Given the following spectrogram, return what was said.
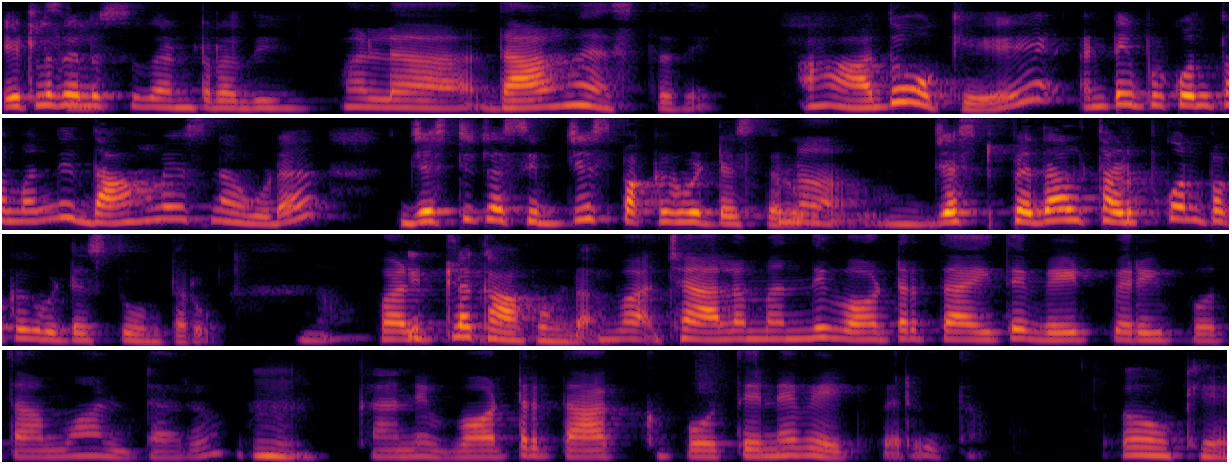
ఎట్లా తెలుస్తుంది అంటారు అది? వాళ్ళ దాహం వేస్తుంది. అది ఓకే. అంటే ఇప్పుడు కొంతమంది దాహం వేసినా కూడా జస్ట్ ఇట్లా సిప్ చేసి పక్కకు పెట్టేస్తారు. జస్ట్ పెదాలు తడుపుకొని పక్కకు పెట్టేస్తూ ఉంటారు. వాళ్ళు ఇట్లా కాకుండా. చాలా మంది వాటర్ తాగితే వెయిట్ పెరిగిపోతాము అంటారు. కానీ వాటర్ తాగకపోతేనే వెయిట్ పెరుగుతాం. ఓకే.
